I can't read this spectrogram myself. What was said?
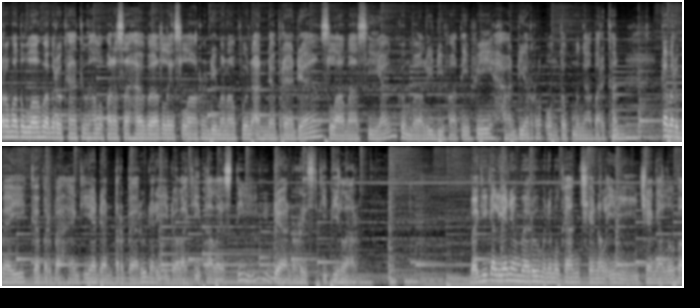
warahmatullahi wabarakatuh. Halo para sahabat Leslar di mana pun anda berada Selamat siang. Kembali Diva TV hadir untuk mengabarkan Kabar baik, kabar bahagia dan terbaru dari idola kita Lesti dan Rizky Pilar bagi kalian yang baru menemukan channel ini, jangan lupa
